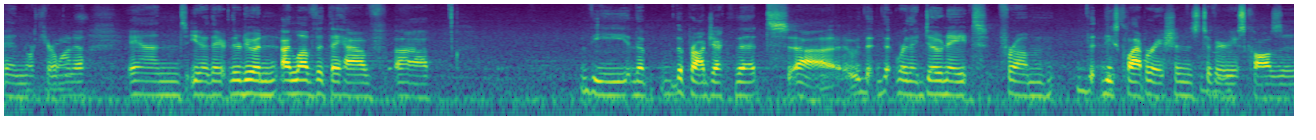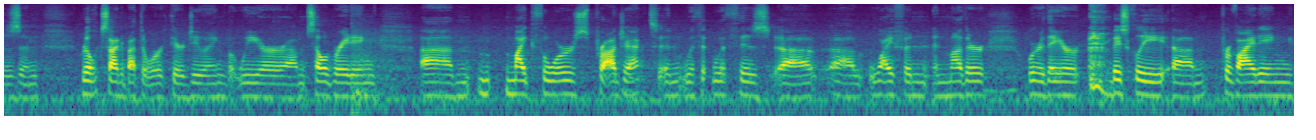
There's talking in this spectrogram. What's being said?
in North Carolina. And, you know, they're, they're doing, I love that they have uh, the, the, the project that, uh, that, where they donate from th- these collaborations to various causes and real excited about the work they're doing but we are um, celebrating um, Mike Thor's project and with with his uh, uh, wife and, and, mother where they are basically um, providing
